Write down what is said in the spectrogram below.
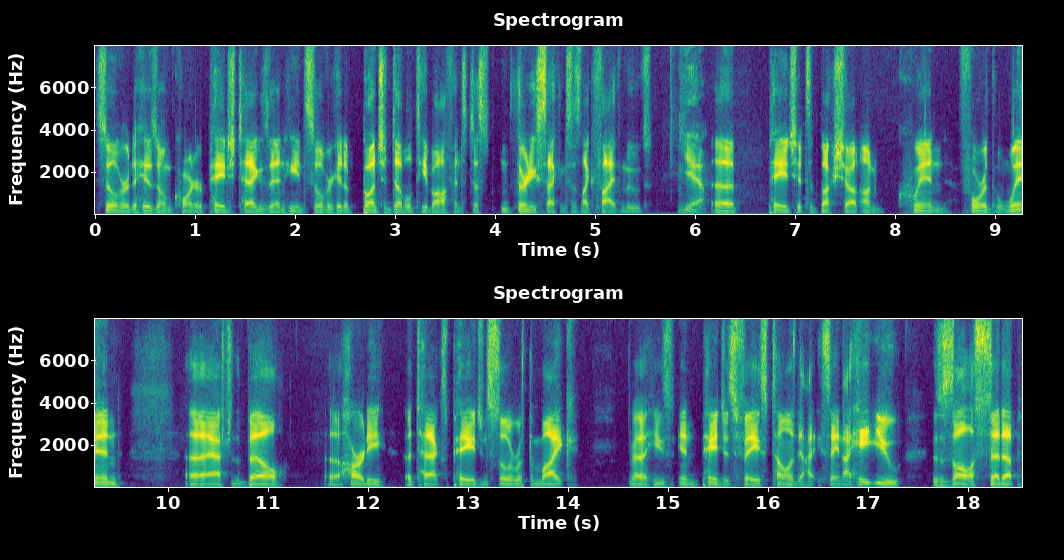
Silver to his own corner. Page tags in. He and Silver hit a bunch of double team offense just in 30 seconds. It's like five moves. Yeah. Uh, Page hits a buckshot on Quen for the win. Uh, after the bell, uh, Hardy attacks Page and Silver with the mic. Uh, he's in Page's face, telling, saying, "I hate you. This is all a setup.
